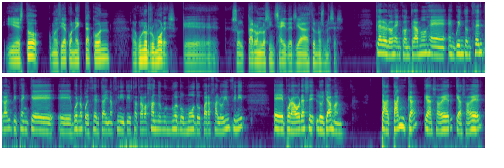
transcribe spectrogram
Y esto, como decía, conecta con algunos rumores que soltaron los insiders ya hace unos meses. Claro, los encontramos en, Windows Central. Dicen que, eh, bueno, pues Certain Affinity está trabajando en un nuevo modo para Halo Infinite eh, por ahora se lo llaman Tatanka, que a saber, que a saber,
